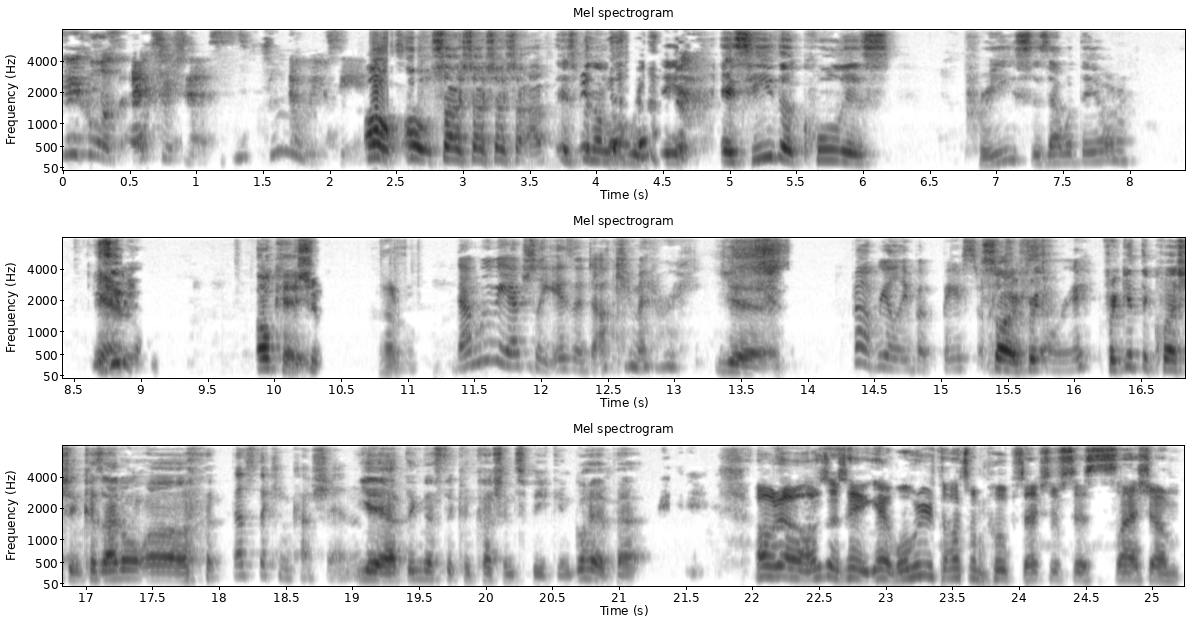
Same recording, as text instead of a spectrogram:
Really cool as Exorcist that we've seen. Oh, oh, sorry, sorry, sorry, sorry. It's been a long week. Here. Is he the coolest priest? Is that what they are? Is yeah. He... Okay. Should... I don't know. That movie actually is a documentary. Yeah. Not really, but based on Sorry, a for, story. Forget the question because I don't. uh That's the concussion. Yeah, I think that's the concussion speaking. Go ahead, Pat. Oh no, I was gonna say, yeah. What were your thoughts on Pope's Exorcist slash um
